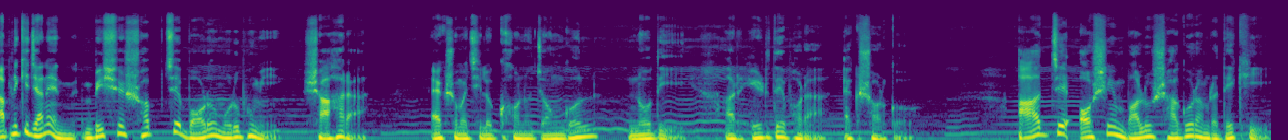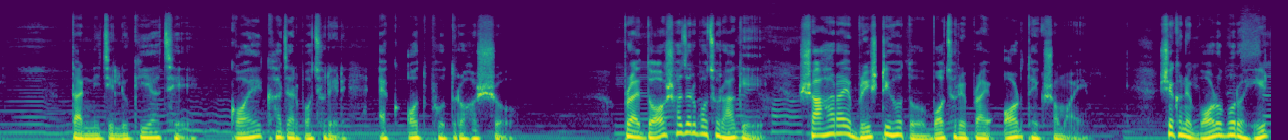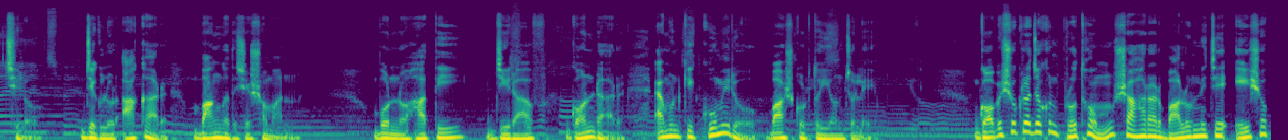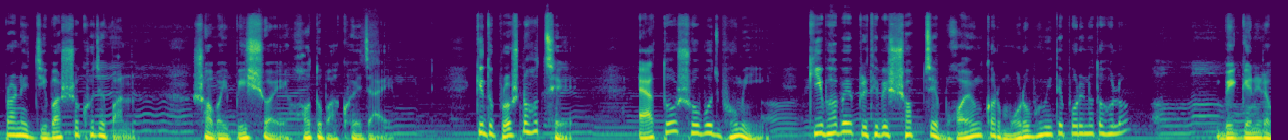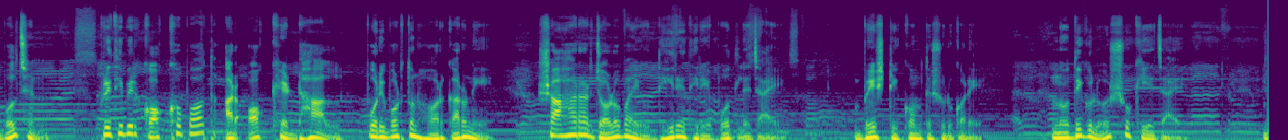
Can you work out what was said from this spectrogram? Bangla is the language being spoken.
আপনি কি জানেন, বিশ্বের সবচেয়ে বড় মরুভূমি সাহারা? একসময় ছিল ঘন জঙ্গল, নদী আর হৃদয়ে ভরা এক স্বর্গ। আজ যে অসীম বালু সাগর আমরা দেখি, তার নিচে লুকিয়ে আছে কয়েক হাজার বছরের এক অদ্ভুত রহস্য। প্রায় দশ হাজার বছর আগে সাহারায় বৃষ্টি হতো বছরে প্রায় অর্ধেক সময়। সেখানে বড় বড় হিট ছিল, যেগুলোর আকার বাংলাদেশের সমান। বন্য হাতি, জিরাফ, গন্ডার, এমনকি কুমিরও বাস করত এই অঞ্চলে। গবেষকরা যখন প্রথম সাহারার বালুর নিচে এইসব প্রাণীর জীবাশ্ম খুঁজে পান, সবাই বিস্ময়ে হতবাক হয়ে যায়। কিন্তু প্রশ্ন হচ্ছে, এত সবুজ ভূমি কীভাবে পৃথিবীর সবচেয়ে ভয়ঙ্কর মরুভূমিতে পরিণত হল? বিজ্ঞানীরা বলছেন, পৃথিবীর কক্ষপথ আর অক্ষের ঢাল পরিবর্তন হওয়ার কারণে সাহারার জলবায়ু ধীরে ধীরে বদলে যায়। বৃষ্টি কমতে শুরু করে। নদীগুলো শুকিয়ে যায়।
